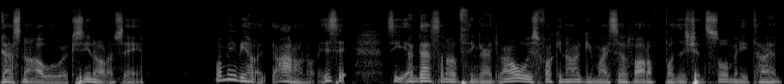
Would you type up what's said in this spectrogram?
that's not how it works you know what i'm saying or maybe i don't know is it see and that's another thing i do i always fucking argue myself out of position so many times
